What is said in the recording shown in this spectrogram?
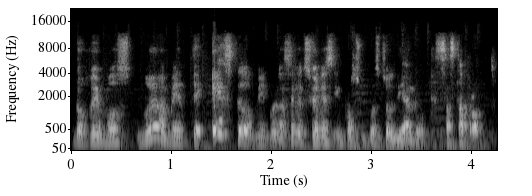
Nos vemos nuevamente este domingo en las elecciones y por supuesto el día lunes. Hasta pronto.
